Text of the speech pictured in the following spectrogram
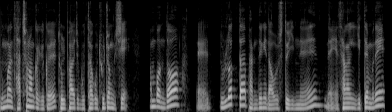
6만 4천 원 가격을 돌파하지 못하고 조정 시 한 번더 네, 눌렀다 반등이 나올 수도 있는 네, 상황이기 때문에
